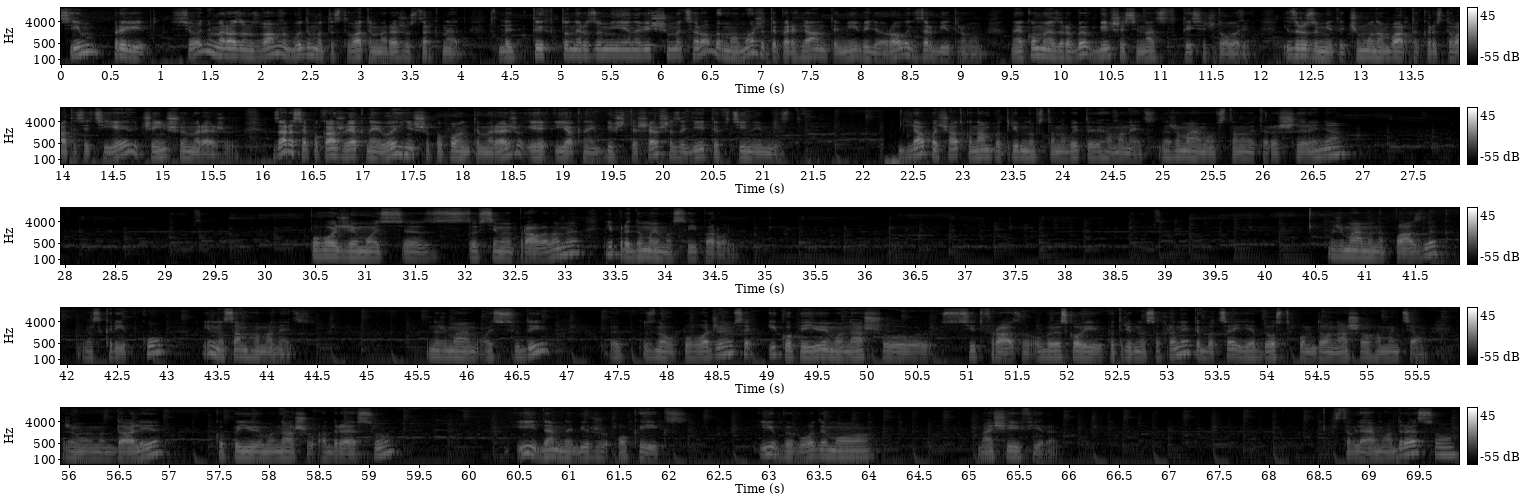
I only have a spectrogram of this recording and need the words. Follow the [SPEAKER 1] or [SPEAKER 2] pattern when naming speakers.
[SPEAKER 1] Всім привіт! Сьогодні ми разом з вами будемо тестувати мережу StarkNet. Для тих, хто не розуміє, навіщо ми це робимо, можете переглянути мій відеоролик з арбітромом, на якому я заробив більше 17 тисяч доларів, і зрозуміти, чому нам варто користуватися цією чи іншою мережею. Зараз я покажу, як найвигідніше поповнити мережу і як найбільш дешевше задіяти офіційний вміст. Для початку нам потрібно встановити гаманець. Нажимаємо Встановити розширення. Погоджуємось е, з всіми правилами і придумаємо свій пароль. Нажимаємо на пазлик, на скріпку і на сам гаманець. Нажимаємо ось сюди, е, знову погоджуємося і копіюємо нашу сіт-фразу. Обов'язково її потрібно сохранити, бо це є доступом до нашого гаманця. Нажимаємо далі, копіюємо нашу адресу. І йдемо на біржу OKX. І виводимо наші ефіри. Вставляємо адресу.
